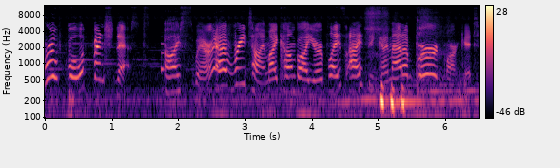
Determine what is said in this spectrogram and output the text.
roof full of finch nests. I swear, every time I come by your place, I think I'm at a bird market.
